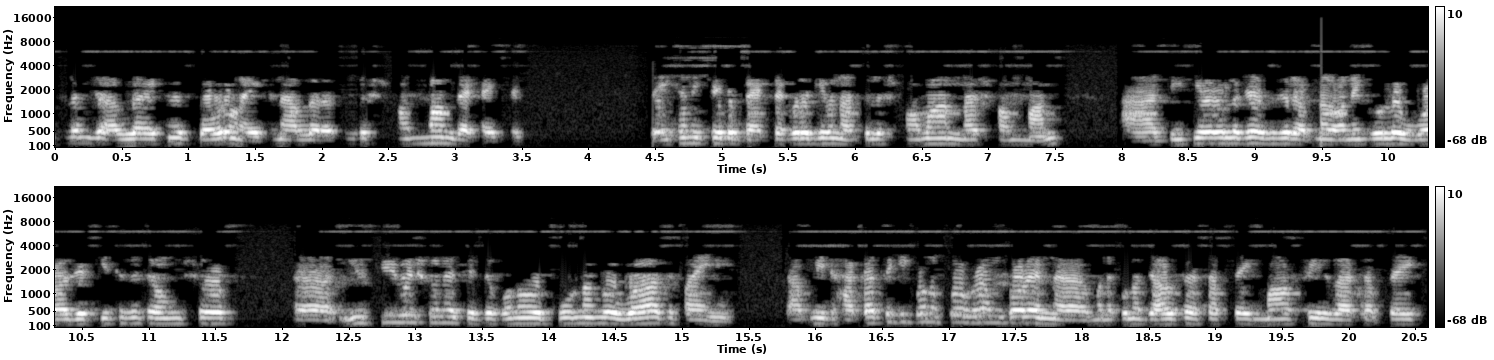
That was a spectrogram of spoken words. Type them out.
শুনছিলাম যে আল্লাহ এখানে বড় না, এখানে আল্লাহ রাসুলকে সম্মান দেখাইছে। এখানে একটু এটা ব্যাখ্যা করে দিবেন, আসলে সমান না সম্মান? আর দ্বিতীয় হলো যে আপনার অনেকগুলো ওয়াজের কিছু কিছু অংশ ইউটিউবে শুনেছে, তো কোনো পূর্ণাঙ্গ ওয়াজ পাইনি। আপনি ঢাকাতে কি কোনো প্রোগ্রাম করেন মানে কোনো জালসা, সাপ্তাহিক মাহফিল বা সাপ্তাহিক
